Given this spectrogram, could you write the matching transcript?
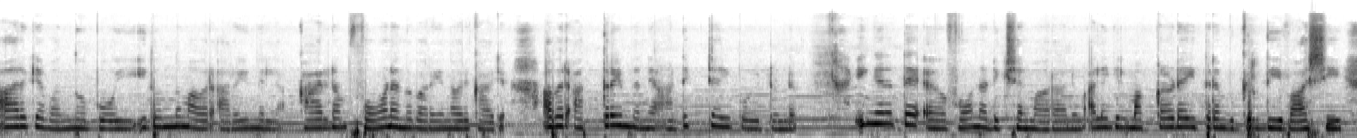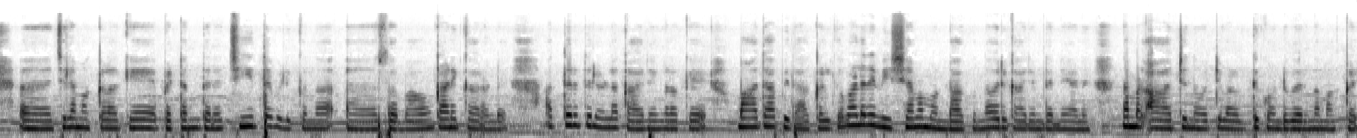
ആരൊക്കെ വന്നു പോയി ഇതൊന്നും അവർ അറിയുന്നില്ല. കാരണം ഫോൺ എന്ന് പറയുന്ന ഒരു കാര്യം അവർ അത്രയും തന്നെ അഡിക്റ്റായി പോയിട്ടുണ്ട്. ഇങ്ങനത്തെ ഫോൺ അഡിക്ഷൻ മാറാനും അല്ലെങ്കിൽ മക്കളുടെ ഇത്തരം വികൃതി വാശി ചില മക്കളൊക്കെ പെട്ടെന്ന് തന്നെ ചീത്ത വിളിക്കുന്ന സ്വഭാവം കാണിക്കാറുണ്ട്. അത്തരത്തിലുള്ള കാര്യങ്ങളൊക്കെ മാതാപിതാക്കൾക്ക് വളരെ വിഷമമുണ്ടാക്കുന്ന ഒരു കാര്യം തന്നെയാണ്. നമ്മൾ ആറ്റുനോറ്റ് വളർത്തിക്കൊണ്ടുവരുന്ന മക്കൾ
